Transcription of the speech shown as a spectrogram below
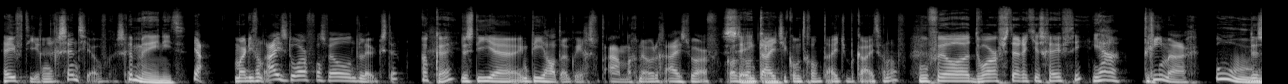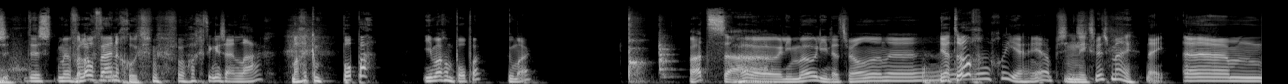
heeft hier een recensie over Dat geschreven. meen je niet. Ja, maar die van Ice Dwarf was wel het leukste. Oké. Dus die, eh, die had ook weer eens wat aandacht nodig. Ik was er een tijdje, komt er een tijdje bekijkt vanaf. Hoeveel eh, dwarfsterretjes geeft hij? Ja, drie maar. Oeh. Dus, dus mijn Beloof weinig goed. mijn verwachtingen zijn laag. Mag ik hem poppen? Je mag hem poppen, doe maar. Wat? Holy moly, dat is wel een... eh, Ja, toch? Een goeie, ja precies. Niks mis mee. Nee. Ehm,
